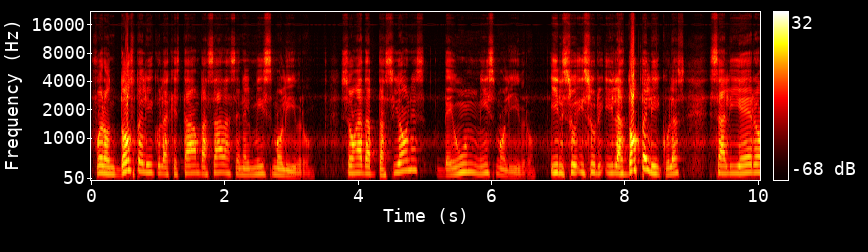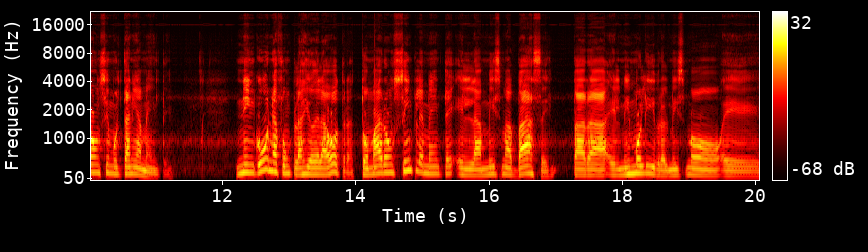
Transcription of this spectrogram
fueron dos películas que estaban basadas en el mismo libro. Son adaptaciones de un mismo libro. Y, y, las dos películas salieron simultáneamente. Ninguna fue un plagio de la otra. Tomaron simplemente la misma base para el mismo libro, el mismo, eh,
